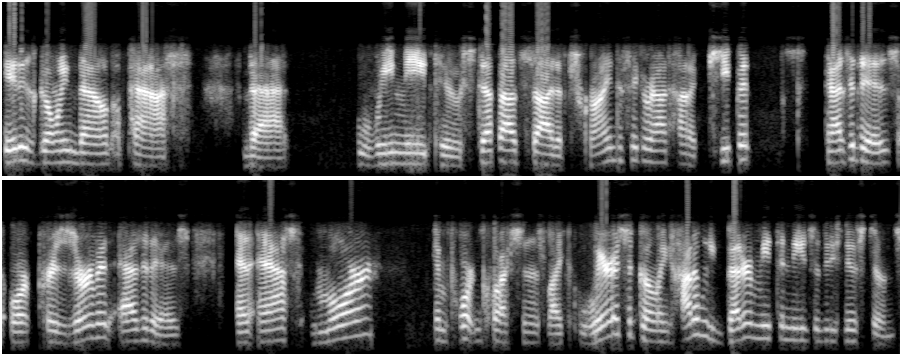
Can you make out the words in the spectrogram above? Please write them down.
It is going down a path that we need to step outside of trying to figure out how to keep it as it is or preserve it as it is and ask more important questions like where is it going? How do we better meet the needs of these new students?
